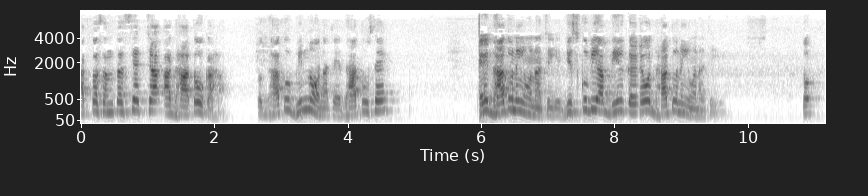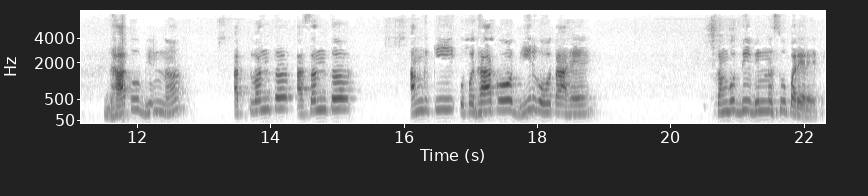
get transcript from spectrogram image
अत्व संतस्य च अधातो कहा। तो धातु भिन्न होना चाहिए, धातु से यानी धातु नहीं होना चाहिए। जिसको भी आप दीर्घ करें वो धातु नहीं होना चाहिए। तो धातु भिन्न अत्वंत असंत अंग की उपधा को दीर्घ होता है। संबुद्धि भिन्न सुपरे रहते।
